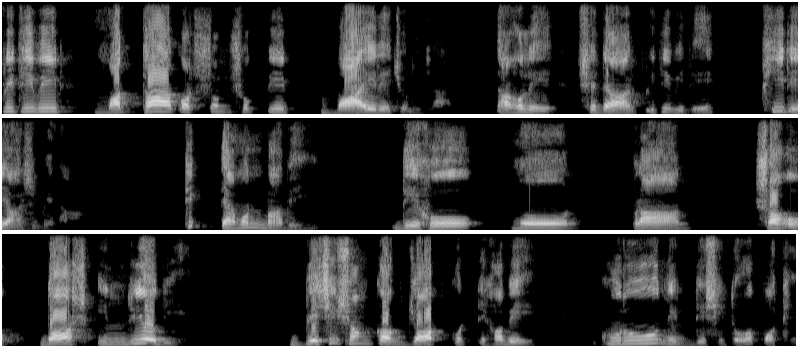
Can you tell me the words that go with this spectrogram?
পৃথিবীর মাধ্যাকর্ষণ শক্তির বাইরে চলে যায়। তাহলে সেটা আর পৃথিবীতে ফিরে আসবে না। ঠিক তেমন ভাবেই দেহ, মন, প্রাণ সহ দশ ইন্দ্রিয় দিয়ে বেশি সংখ্যক জপ করতে হবে গুরু নির্দেশিত পথে।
